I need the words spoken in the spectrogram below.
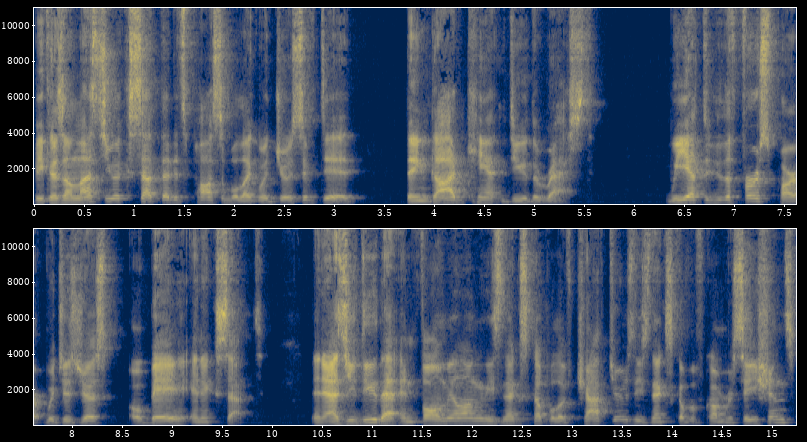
Because unless you accept that it's possible like what Joseph did, then God can't do the rest. We have to do the first part, which is just obey and accept. And as you do that and follow me along these next couple of chapters, these next couple of conversations,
